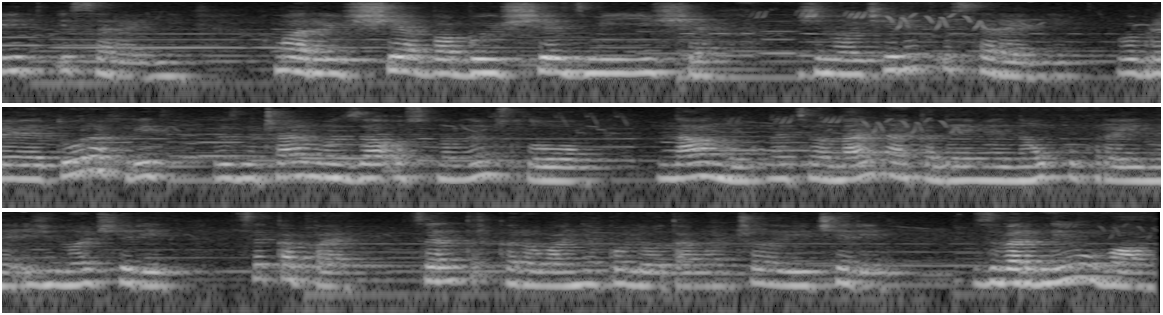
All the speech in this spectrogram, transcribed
рід і середній, хмарище, бабище, зміїще, жіночий рід і середній. В абревіатурах рід визначаємо за основним словом НАНУ Національна академія наук України, жіночий рід, ЦКП, Центр керування польотами, чоловічий рід. Зверни увагу,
